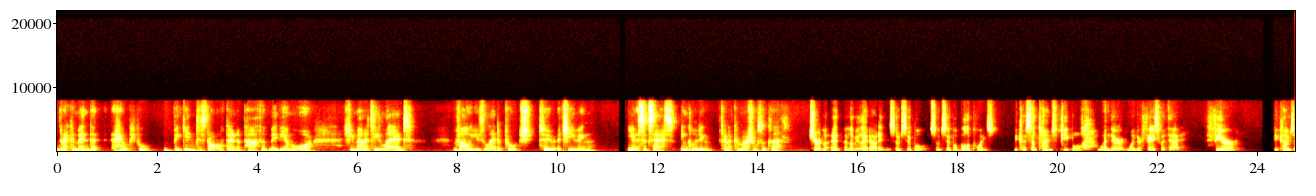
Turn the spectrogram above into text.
recommend that help people begin to start off down a path of maybe a more humanity led values led approach to achieving yeah success including kind of commercial success sure and, and let me lay it out in some simple some simple bullet points. Because sometimes people when they're when they're faced with that fear becomes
